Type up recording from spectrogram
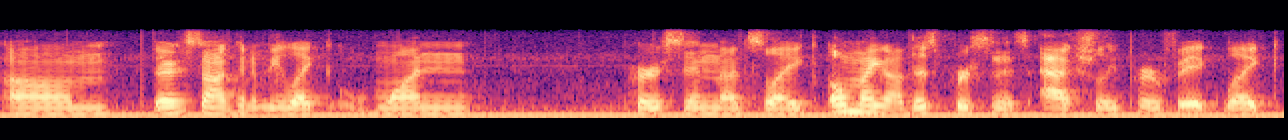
Um, there's not gonna be like one person that's like, oh my god, this person is actually perfect. Like,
